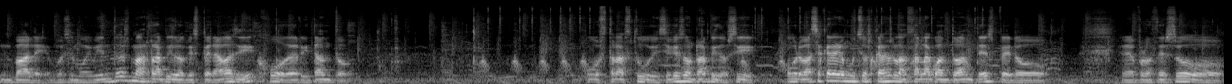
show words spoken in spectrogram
Vale, pues el movimiento es más rápido de lo que esperaba, sí. Joder, y tanto. Ostras tú, y sí que son rápidos, sí. Hombre, vas a querer en muchos casos lanzarla cuanto antes, pero en el proceso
